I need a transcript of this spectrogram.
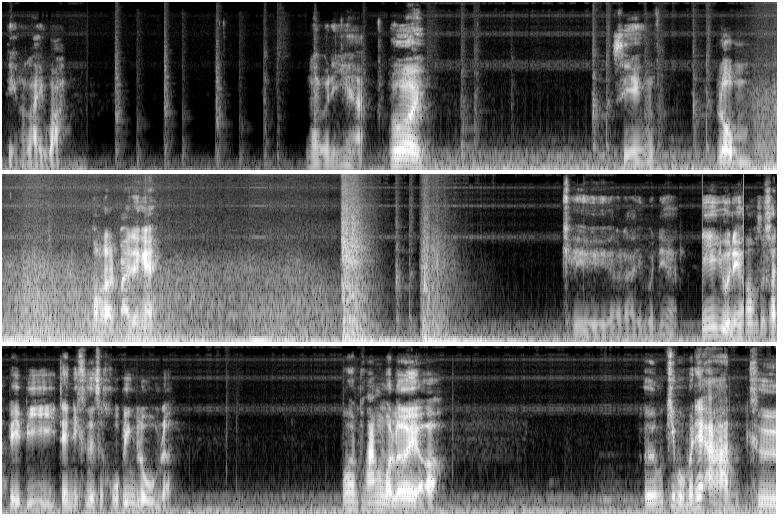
เสียงอะไรวะ อะไรวะเนี่ย เฮ้ย เสียงลมห้องถัดไปได้ไง เคอะไรวะเนี่ย นี่อยู่ในห้องสคัตเบบี้แต่นี่คือสคูปปิ้งรูมเหรอว่ามันพังหมดเลยเหรอ เออเมื่อกี้ผมไม่ได้อ่านคือ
